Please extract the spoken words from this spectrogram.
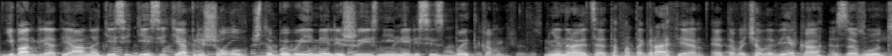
Евангелие от Иоанна 10.10. 10. «Я пришел, чтобы вы имели жизнь и имели с избытком». Мне нравится эта фотография этого человека. Зовут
